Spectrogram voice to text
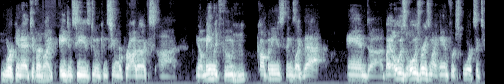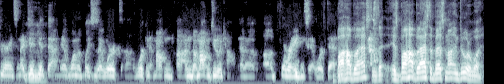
working at different like agencies, doing consumer products, uh, you know, mainly food Mhm. companies, things like that. And uh, but I always always raised my hand for sports experience, and I did Mhm. get that at one of the places I worked, uh, working at Mountain on the Mountain Dew account at a, a former agency I worked at. Baja Blast is that is Baja Blast the best Mountain Dew or what?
